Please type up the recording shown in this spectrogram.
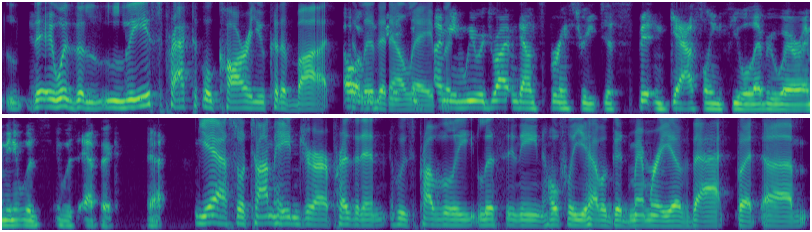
the it was the least practical car you could have bought to live was- in LA. I mean, we were driving down Spring Street, just spitting gasoline fuel everywhere. I mean, it was it was epic. Yeah. yeah, so Tom Haydinger, our president, who's probably listening, hopefully you have a good memory of that. But um,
